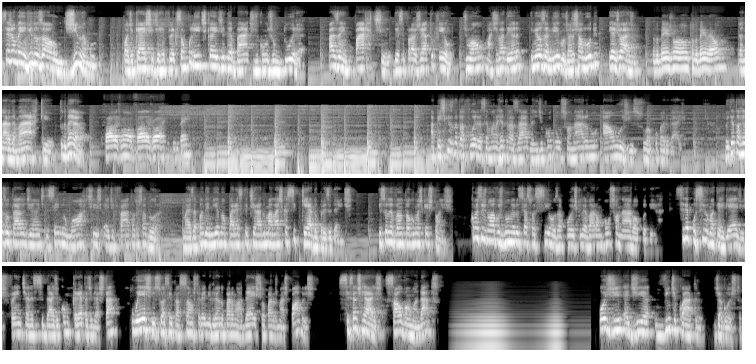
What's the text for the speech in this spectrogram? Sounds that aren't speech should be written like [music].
Sejam bem-vindos ao Dínamo, podcast de reflexão política e de debate de conjuntura. Fazem parte desse projeto eu, João Martins Ladeira, e meus amigos Jorge Chalub. E aí, Jorge? Tudo bem, João? Tudo bem, Léo? Leonardo Demarque. Tudo bem, Léo? Fala, João. Fala, Jorge. Tudo bem? A pesquisa da Datafolha da semana retrasada indicou Bolsonaro no auge de sua popularidade. No entanto, o resultado diante de 100 mil mortes é de fato assustador, mas a pandemia não parece ter tirado uma lasca sequer do presidente. Isso levanta algumas questões. Como esses novos números se associam aos apoios que levaram Bolsonaro ao poder? Seria possível manter Guedes frente à necessidade concreta de gastar? O eixo de sua aceitação estaria migrando para o Nordeste ou para os mais pobres? 600 reais salvam o mandato? Hoje é dia 24 de agosto.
